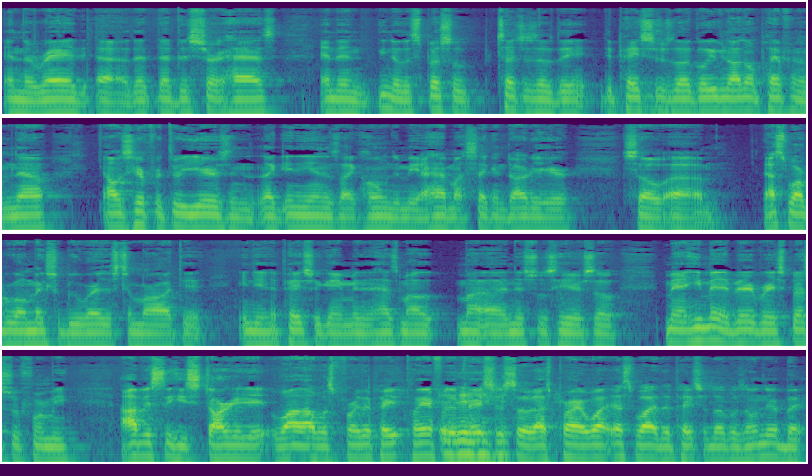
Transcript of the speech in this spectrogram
and the red uh, that that this shirt has and then you know the special touches of the the Pacers logo. Even though I don't play for them now, I was here for three years, and like Indiana is like home to me. I have my second daughter here, so um, that's why we're gonna make sure we wear this tomorrow at the Indiana Pacer game, and it has my my uh, initials here. So, man, he made it very very special for me. Obviously, he started it while I was for the playing for the Pacers, so that's probably why that's why the Pacer logo's on there. But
